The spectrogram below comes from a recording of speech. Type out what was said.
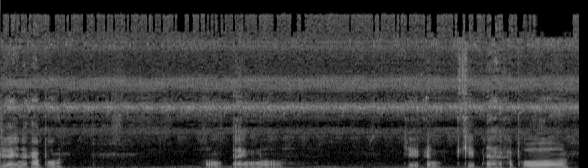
เรื่อยๆนะครับผม ของแตงโม เจอกันคลิปหน้าครับผม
